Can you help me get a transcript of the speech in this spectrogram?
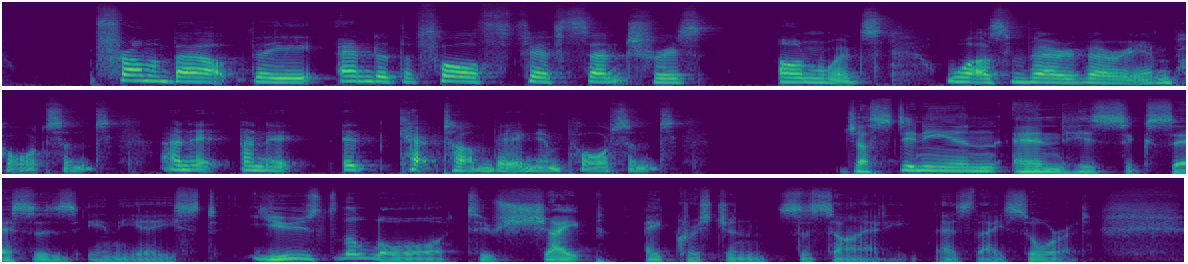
from about the end of the fourth, fifth centuries onwards, was very, very important. And it, and it, it kept on being important. Justinian and his successors in the East used the law to shape a Christian society as they saw it.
